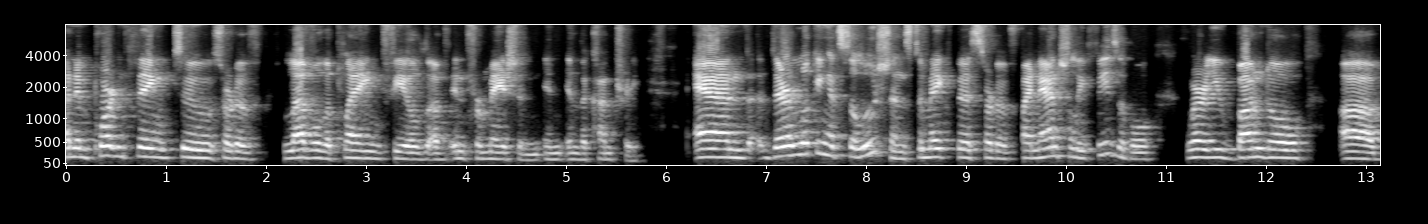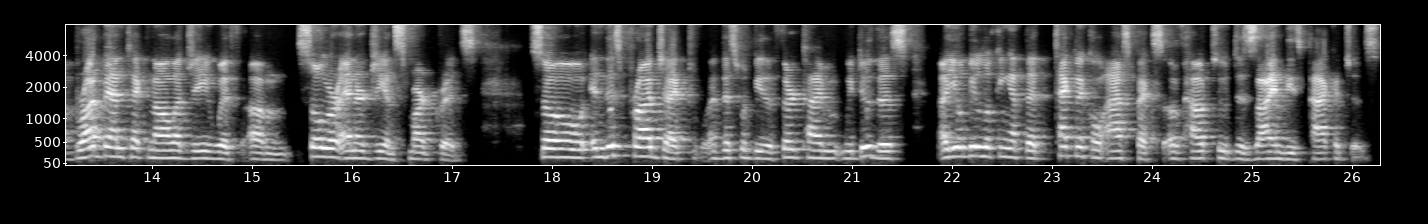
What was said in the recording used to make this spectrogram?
an important thing to sort of level the playing field of information in, in the country. And they're looking at solutions to make this sort of financially feasible where you bundle uh, broadband technology with um, solar energy and smart grids. So in this project, this would be the third time we do this, uh, you'll be looking at the technical aspects of how to design these packages.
